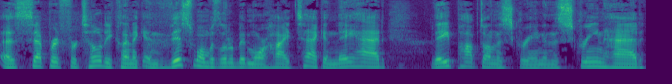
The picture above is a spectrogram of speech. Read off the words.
a separate fertility clinic, and this one was a little bit more high tech. And they had they popped on the screen, and the screen had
